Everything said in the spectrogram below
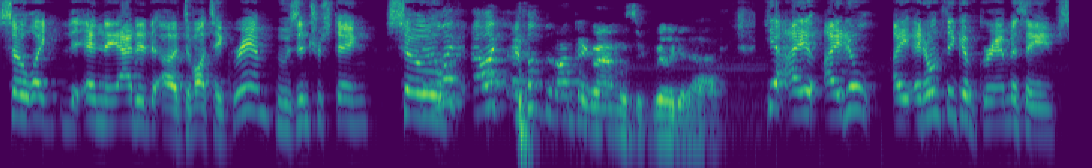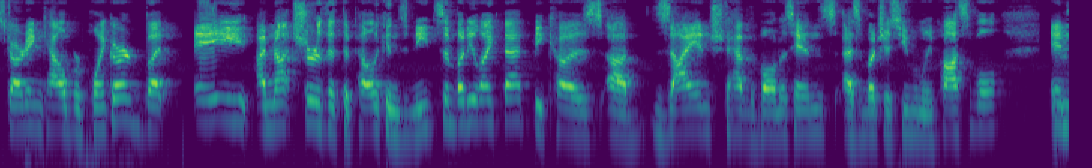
So like, and they added uh, Devonte Graham, who's interesting. So I like, I like, I thought Devonte Graham was a really good ad. Yeah, I, I don't I, I don't think of Graham as a starting caliber point guard, but a I'm not sure that the Pelicans need somebody like that because uh, Zion should have the ball in his hands as much as humanly possible. And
